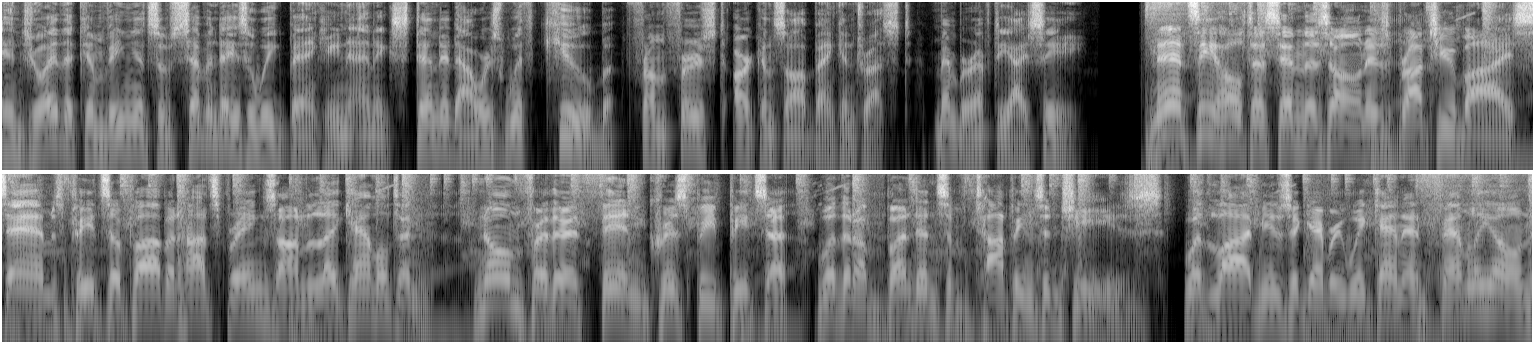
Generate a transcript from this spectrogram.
Enjoy the convenience of seven days a week banking and extended hours with Cube from First Arkansas Bank and Trust. Member FDIC. Nancy Holthus in the Zone is brought to you by Sam's Pizza Pub and Hot Springs on Lake Hamilton. Known for their thin, crispy pizza with an abundance of toppings and cheese. With live music every weekend and family owned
